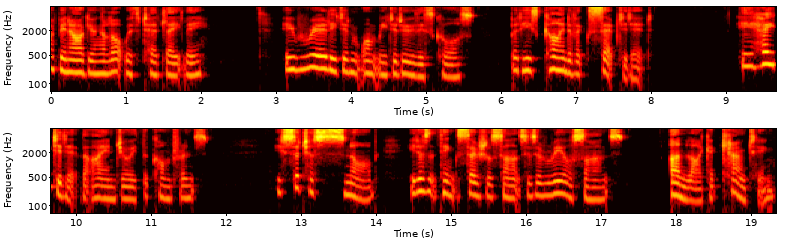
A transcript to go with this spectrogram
I've been arguing a lot with Ted lately. He really didn't want me to do this course, but he's kind of accepted it. He hated it that I enjoyed the conference. He's such a snob, he doesn't think social science is a real science, unlike accounting.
